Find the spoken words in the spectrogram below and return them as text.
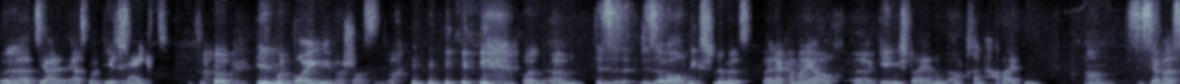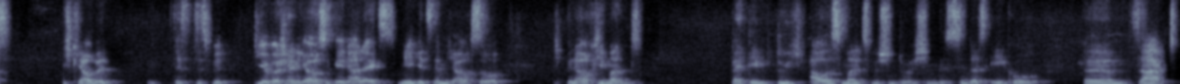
dann hat sie halt erstmal direkt So, Heben und Beugen überschossen. Und ähm, das, ist, das ist aber auch nichts Schlimmes, weil da kann man ja auch äh, gegensteuern und auch dran arbeiten. Ähm, das ist ja was, ich glaube, das, das wird dir wahrscheinlich auch so gehen, Alex. Mir geht es nämlich auch so. Ich bin auch jemand, bei dem durchaus mal zwischendurch ein bisschen das Ego ähm, sagt,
